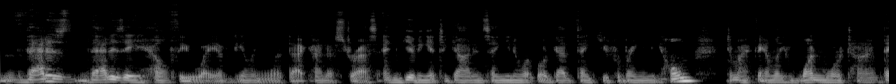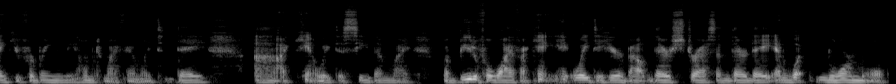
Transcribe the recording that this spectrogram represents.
that is that is a healthy way of dealing with that kind of stress and giving it to God and saying, you know what, Lord God, thank you for bringing me home to my family one more time. Thank you for bringing me home to my family today. Uh, I can't wait to see them. My my beautiful wife. I can't wait to hear about their stress and their day and what normal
